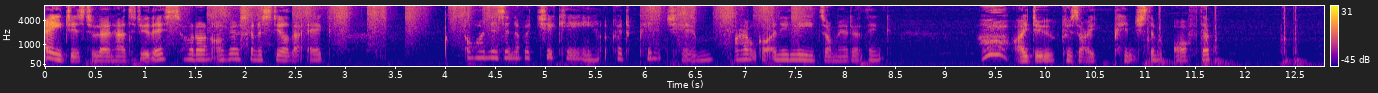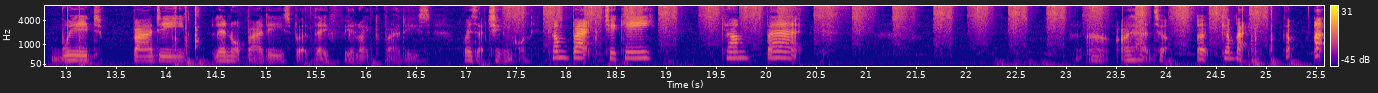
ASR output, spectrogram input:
ages to learn how to do this. Hold on, I'm just going to steal that egg. Oh, and there's another chickie. I could pinch him. I haven't got any leads on me, I don't think. I do, because I pinch them off the weird baddie. They're not baddies, but they feel like baddies. Where's that chicken gone? Come back, chickie. Come back. Uh, I had to... Uh, come back. Come. Ah,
